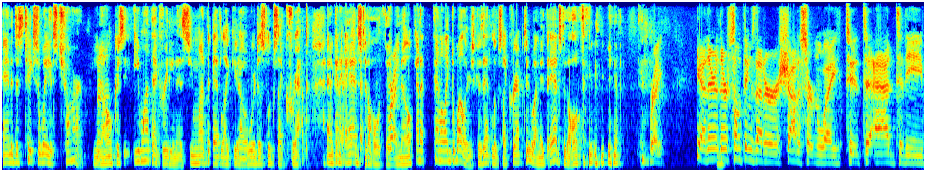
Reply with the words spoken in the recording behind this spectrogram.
and it just takes away its charm. You know, because you want that grittiness, you want that like you know where it just looks like crap, and it kind of adds to the whole thing. Right. You know, kind of kind of like Dwellers because that looks like crap too, and it adds to the whole thing. know? Right. Yeah, there there's some things that are shot a certain way to to add to the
